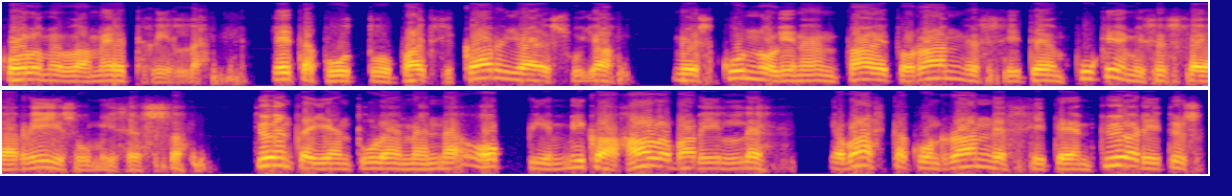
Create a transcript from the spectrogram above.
kolmella metrillä. Heitä puuttuu paitsi karjaisuja, myös kunnollinen taito rannesiteen pukemisessa ja riisumisessa. Työntäjien tulee mennä oppiin Mika Halvarille, ja vasta kun rannesiteen pyöritys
